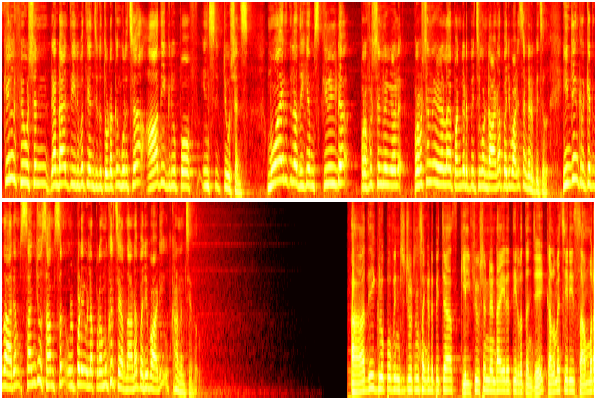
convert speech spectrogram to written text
സ്കിൽ ഫ്യൂഷൻ രണ്ടായിരത്തി ഇരുപത്തിയഞ്ചിന് തുടക്കം കുറിച്ച ആദി ഗ്രൂപ്പ് ഓഫ് ഇൻസ്റ്റിറ്റ്യൂഷൻസ്. മൂവായിരത്തിലധികം സ്കിൽഡ് പ്രൊഫഷണലുകൾ പ്രൊഫഷണലുകളെ പങ്കെടുപ്പിച്ചുകൊണ്ടാണ് പരിപാടി സംഘടിപ്പിച്ചത്. ഇന്ത്യൻ ക്രിക്കറ്റ് താരം സഞ്ജു സാംസൺ ഉൾപ്പെടെയുള്ള പ്രമുഖർ ചേർന്നാണ് പരിപാടി ഉദ്ഘാടനം ചെയ്തത്. ആദി ഗ്രൂപ്പ് ഓഫ് ഇൻസ്റ്റിറ്റ്യൂഷൻ സംഘടിപ്പിച്ച സ്കിൽ ഫ്യൂഷൻ രണ്ടായിരത്തി ഇരുപത്തഞ്ച് കളമശ്ശേരി സാമറ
